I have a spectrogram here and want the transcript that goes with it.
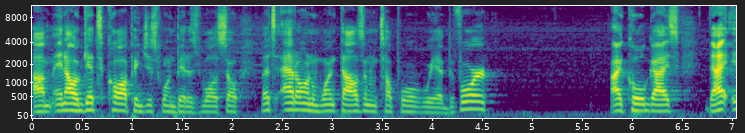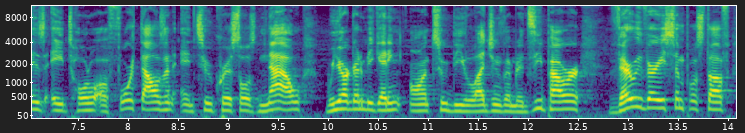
um, and I'll get to co-op in just one bit as well. So let's add on 1,000 on top of what we had before. All right, cool, guys. That is a total of 4,002 crystals. Now, we are going to be getting onto the Legends Limited Z-Power. Very, very simple stuff.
